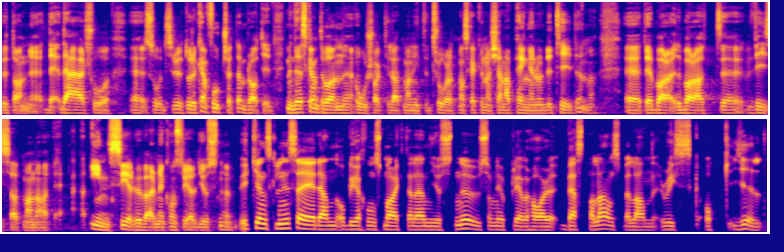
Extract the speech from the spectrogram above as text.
utan eh, det, det, är så, eh, så det ser ut. Och det kan fortsätta en bra tid. Men det ska inte vara en orsak till att man inte tror att man ska kunna tjäna pengar under tiden. Det är bara, det är bara att visa att man inser hur världen är konstruerad just nu. Vilken skulle ni säga är den obligationsmarknaden just nu som ni upplever har bäst balans mellan risk och yield?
